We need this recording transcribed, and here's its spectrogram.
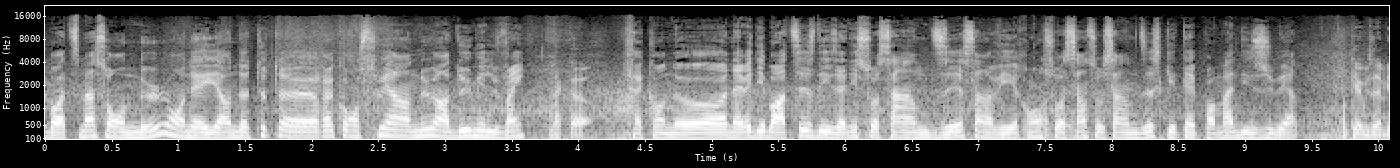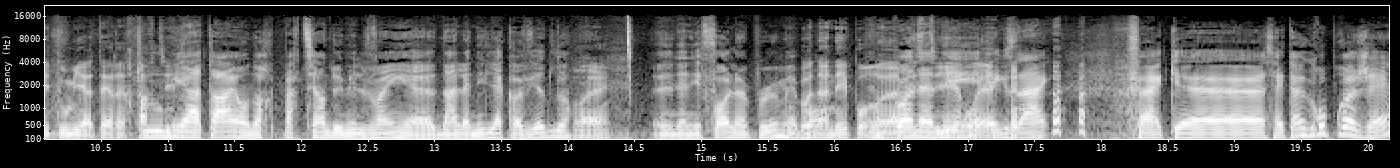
bâtiments sont nœuds. On a, on a tout euh, reconstruit en nœuds en 2020. D'accord. Fait qu'on a, on avait des bâtisses des années 70 environ, Ok. 60-70 qui étaient pas mal désuètes. OK, vous avez tout mis à terre et Tout reparti. mis à terre, on a reparti en 2020 euh, dans l'année de la COVID. Là. Ouais. Une année folle un peu, mais bonne bon. année pour, Une euh, bonne investir, année, ouais. exact. fait que euh, ça a été un gros projet.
